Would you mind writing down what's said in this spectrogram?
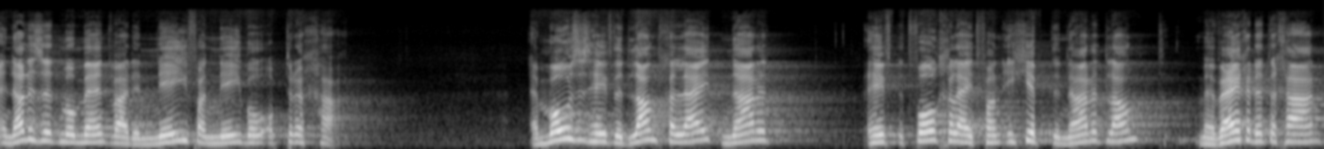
En dat is het moment waar de nee van Nebo op teruggaat. En Mozes heeft het land geleid naar het, heeft het volk geleid van Egypte naar het land. Men weigerde te gaan,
